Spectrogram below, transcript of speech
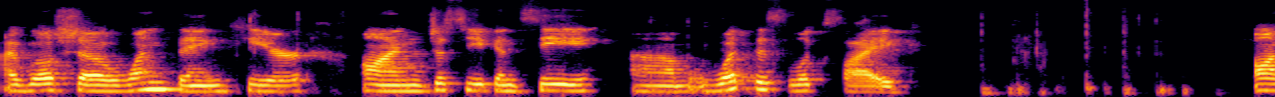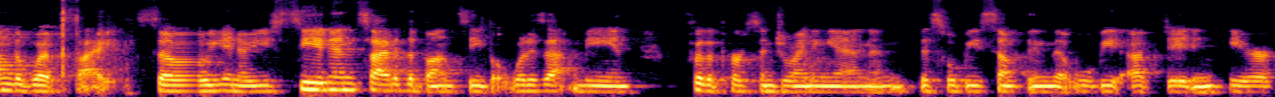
I will show one thing here on just so you can see um, what this looks like on the website. So, you know, you see it inside of the Buncee, but what does that mean for the person joining in? And this will be something that we'll be updating here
